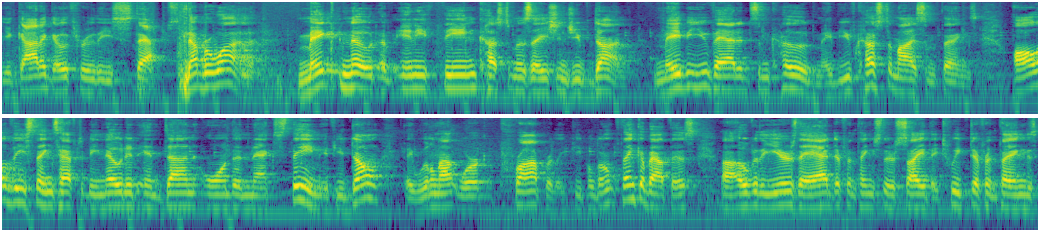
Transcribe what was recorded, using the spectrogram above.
You got to go through these steps. Number one make note of any theme customizations you've done. Maybe you've added some code maybe you've customized some things all of these things have to be noted and done on the next theme. If you don't they will not work properly. People don't think about this. Uh, over the years they add different things to their site. They tweak different things.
